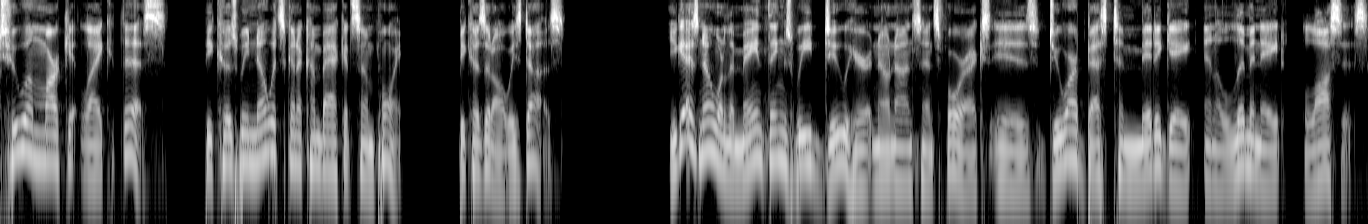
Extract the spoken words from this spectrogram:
to a market like this because we know it's going to come back at some point because it always does. You guys know one of the main things we do here at No Nonsense Forex is do our best to mitigate and eliminate losses.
